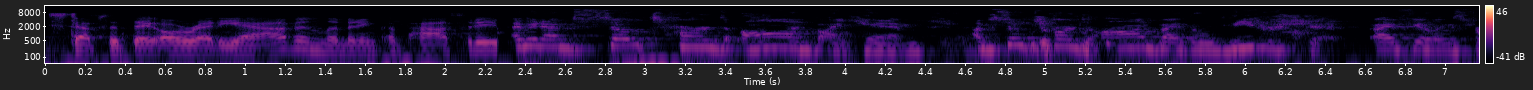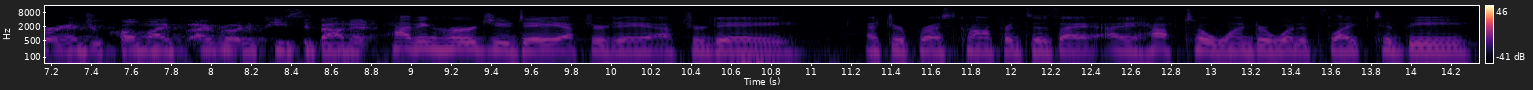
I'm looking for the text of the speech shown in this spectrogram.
steps that they already have in limiting capacity. I mean, I'm so turned on by him. I'm so turned on by the leadership. I have feelings for Andrew Cuomo. I, I wrote a piece about it. Having heard you day after day after day at your press conferences, I, I have to wonder what it's like to be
